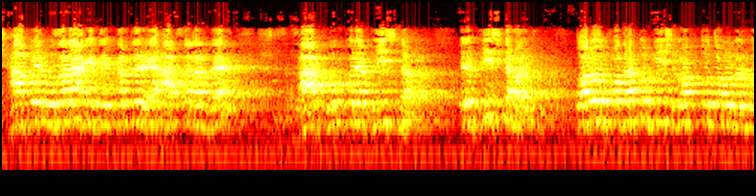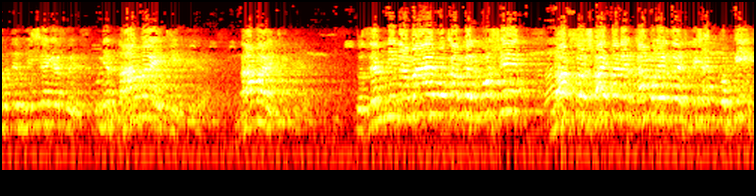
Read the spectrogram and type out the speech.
সাপের ওজারা আগে দেখতাম যে হাত চালান দেয় আর খুব করে বিষ নামায় এটা বিষ নামায় তরল পদার্থ বিষ রক্ত তরলের মধ্যে মিশে গেছে, উনি নামায় কি নামায় কি তো যেমনি নামায় মোকামের মসজিদ নকশ শয়তানের কামড়ের দেশ বিষাক্ত বিষ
